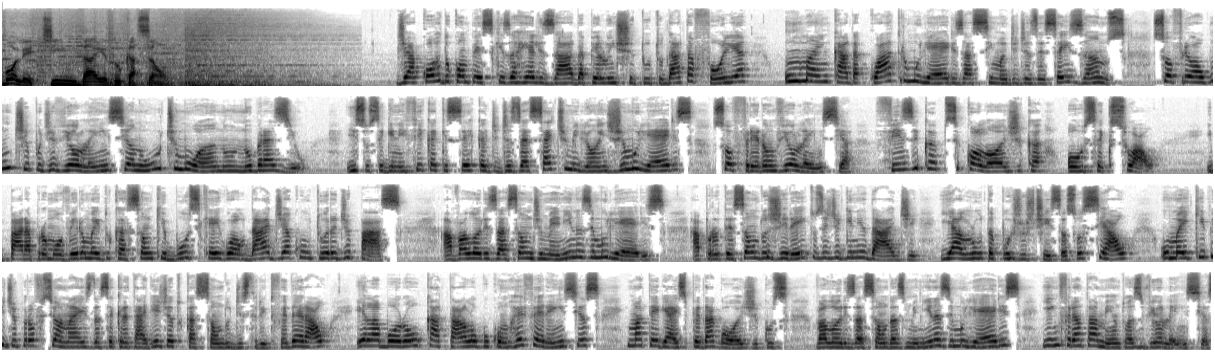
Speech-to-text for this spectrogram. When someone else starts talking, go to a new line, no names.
Boletim da Educação.
De acordo com pesquisa realizada pelo Instituto Datafolha, uma em cada quatro mulheres acima de 16 anos sofreu algum tipo de violência no último ano no Brasil. Isso significa que cerca de 17 milhões de mulheres sofreram violência física, psicológica ou sexual. E para promover uma educação que busque a igualdade e a cultura de paz, a valorização de meninas e mulheres, a proteção dos direitos e dignidade e a luta por justiça social, uma equipe de profissionais da Secretaria de Educação do Distrito Federal elaborou o catálogo com referências e materiais pedagógicos, valorização das meninas e mulheres e enfrentamento às violências.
